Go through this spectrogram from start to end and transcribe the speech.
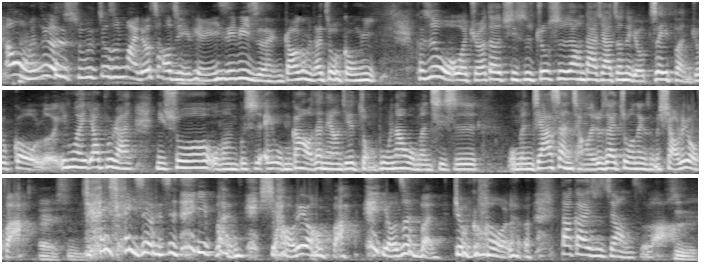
然后我们这个书就是卖的超级便宜，CP 值很高，根本在做公益。可是我我觉得其实就是让大家真的有这一本就够了，因为要不然你说我们不是哎，我们刚好在南洋街总部，那我们其实。我们家擅长的就是在做那个什么小六法，哎是，所 以所以是不是一本小六法 有这本就够了？大概是这样子啦。是，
